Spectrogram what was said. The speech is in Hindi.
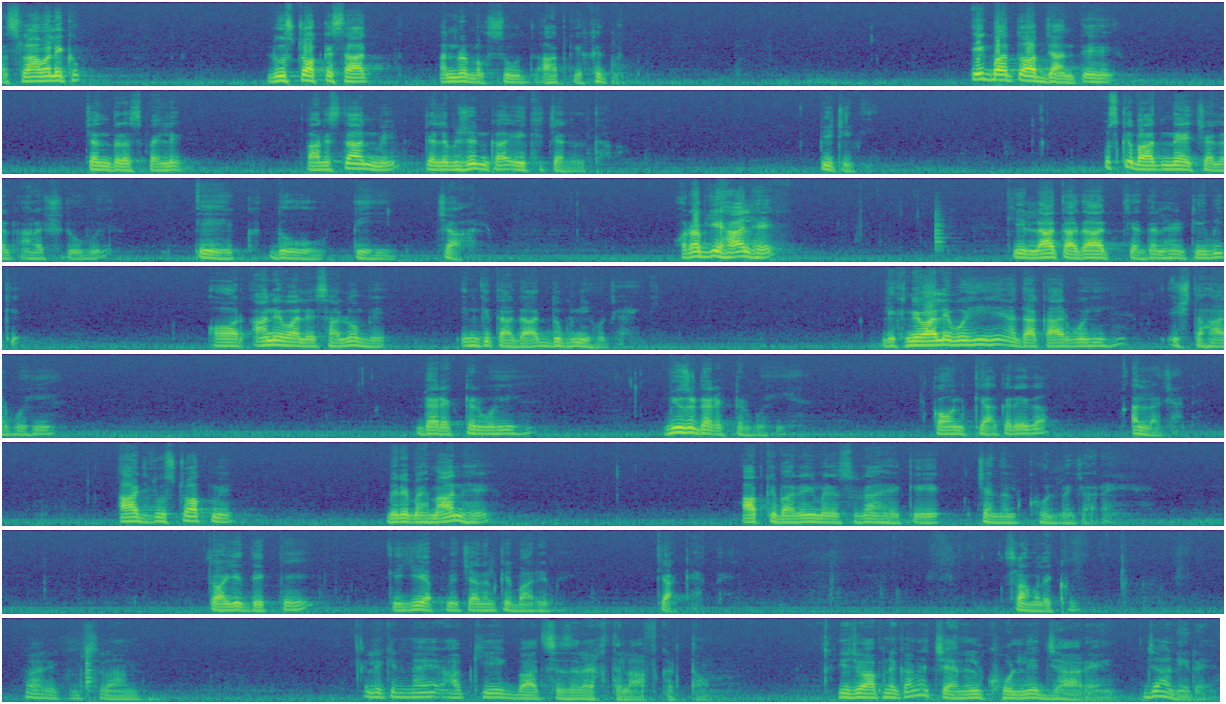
अस्सलाम वालेकुम। लूज टॉक के साथ अनवर मकसूद आपकी खिदमत। एक बात तो आप जानते हैं, चंद बरस पहले पाकिस्तान में टेलीविज़न का एक ही चैनल था पीटीवी उसके बाद नए चैनल आना शुरू हुए, एक, दो, तीन, चार। और अब ये हाल है कि लातादाद चैनल हैं टीवी के। और आने वाले सालों में इनकी तादाद दुगनी हो जाएगी। लिखने वाले वही हैं, अदाकार वही हैं, इश्तहार वही हैं, डायरेक्टर वही हैं, म्यूज़िक डायरेक्टर वही हैं। कौन क्या करेगा? अल्लाह जाने। आज लू स्टॉक में मेरे मेहमान हैं। आपके बारे में मैंने सुना है कि एक चैनल खोलने जा रहे हैं। तो आइए देखते हैं कि ये अपने चैनल के बारे में क्या कहते हैं। अस्सलाम वालेकुम। वालेकुम सलाम। लेकिन मैं आपकी एक बात से ज़रा इख्तलाफ करता हूँ। ये जो आपने कहा ना चैनल खोलने जा रहे हैं जा नहीं रहे।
